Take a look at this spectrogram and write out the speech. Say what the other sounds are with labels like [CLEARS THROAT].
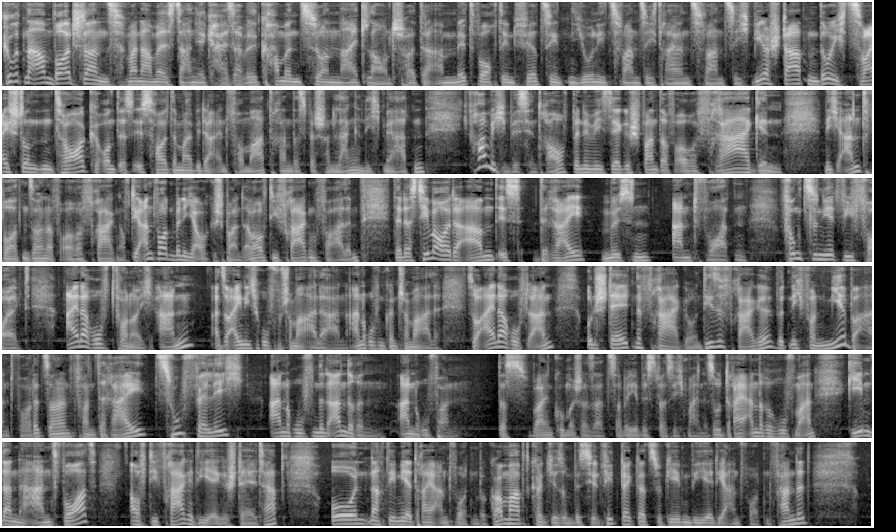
Guten Abend Deutschland, mein Name ist Daniel Kaiser. Willkommen zur Night Lounge heute am Mittwoch, den 14. Juni 2023. Wir starten durch zwei Stunden Talk und es ist heute mal wieder ein Format dran, das wir schon lange nicht mehr hatten. Ich freue mich ein bisschen drauf, bin nämlich sehr gespannt auf eure Fragen. Nicht Antworten, sondern auf eure Fragen. Auf die Antworten bin ich auch gespannt, aber auf die Fragen vor allem. Denn das Thema heute Abend ist drei müssen antworten. Funktioniert wie folgt. Einer ruft von euch an, also eigentlich rufen schon mal alle an. Anrufen können schon mal alle. So einer ruft an und stellt eine Frage. Und diese Frage wird nicht von mir beantwortet, sondern von drei zufällig anrufenden anderen Anrufern. Das war ein komischer Satz, aber ihr wisst, was ich meine. So drei andere rufen an, geben dann eine Antwort auf die Frage, die ihr gestellt habt. Und nachdem ihr drei Antworten bekommen habt, könnt ihr so ein bisschen Feedback dazu geben, wie ihr die Antworten fandet.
